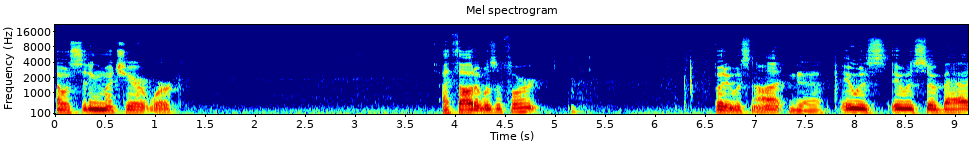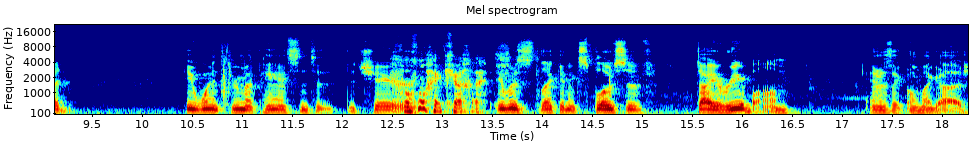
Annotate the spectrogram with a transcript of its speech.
I was sitting in my chair at work. I thought it was a fart, but it was not. Yeah. It was it was so bad. It went through my pants into the chair. Oh my god. it was like an explosive diarrhea bomb, and I was like, oh my god.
